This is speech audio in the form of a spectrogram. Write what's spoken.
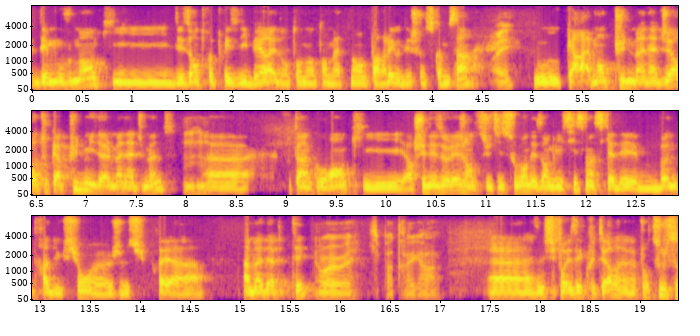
des mouvements qui, des entreprises libérées dont on entend maintenant parler ou des choses comme ça, ou carrément plus de managers, en tout cas plus de middle management. Hmm. Euh, tout un courant qui. Alors je suis désolé, j'utilise souvent des anglicismes. Hein, S'il y a des bonnes traductions, euh, je suis prêt à, à m'adapter. Ouais, ouais, c'est pas très grave. Euh, je suis pour les écouteurs, pour tous,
